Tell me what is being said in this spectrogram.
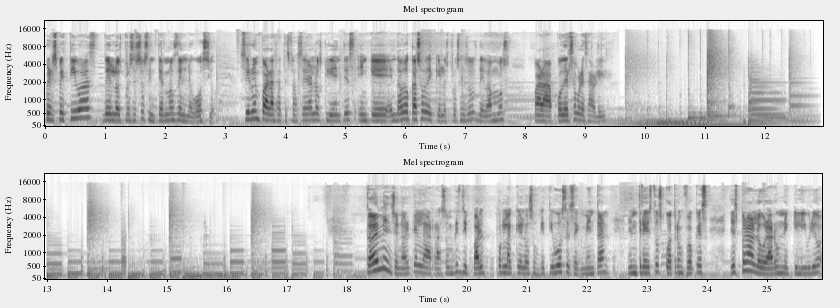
Perspectivas de los procesos internos del negocio, sirven para satisfacer a los clientes en que en dado caso de que los procesos debamos para poder sobresalir. Cabe mencionar que la razón principal por la que los objetivos se segmentan entre estos cuatro enfoques es para lograr un equilibrio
